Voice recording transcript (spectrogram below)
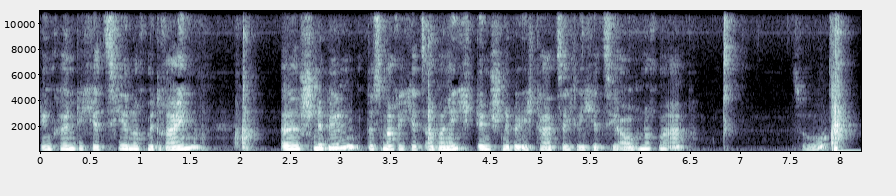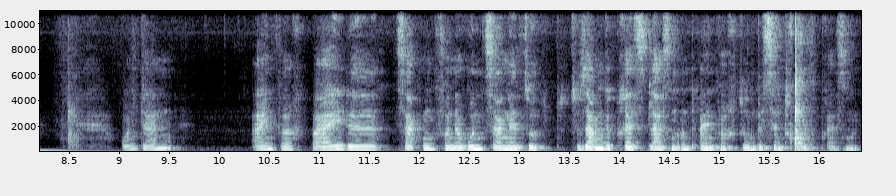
Den könnte ich jetzt hier noch mit rein äh, schnippeln. Das mache ich jetzt aber nicht. Den schnippel ich tatsächlich jetzt hier auch noch mal ab. So. Und dann einfach beide Zacken von der Rundzange so zusammengepresst lassen und einfach so ein bisschen draufpressen.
